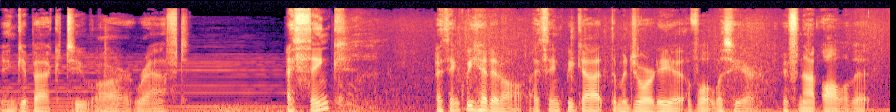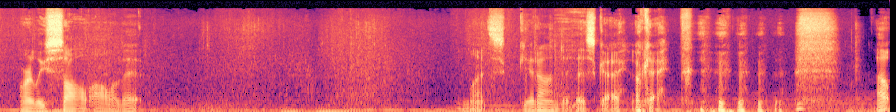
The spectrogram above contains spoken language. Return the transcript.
and get back to our raft. I think I think we hit it all. I think we got the majority of what was here, if not all of it. Or at least saw all of it. Let's get on to this guy. Okay. oh,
